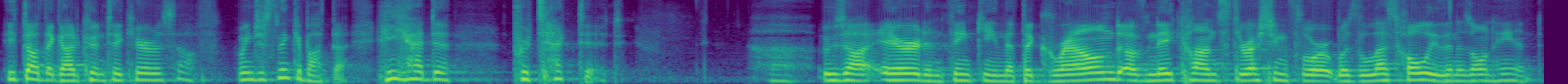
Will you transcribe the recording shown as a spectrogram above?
He thought that god couldn't take care of himself. I mean just think about that. He had to protect it. Uzzah erred in thinking that the ground of Nacon's threshing floor was less holy than his own hand.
